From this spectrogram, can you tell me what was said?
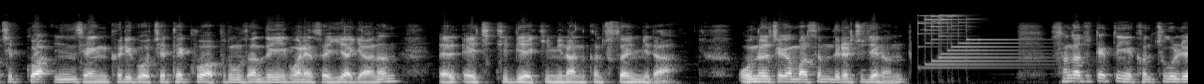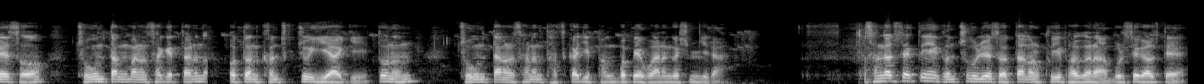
집과 인생 그리고 재테크와 부동산 등에 관해서 이야기하는 LHTV의 김인환 건축사입니다. 오늘 제가 말씀드릴 주제는 상가주택 등의 건축을 위해서 좋은 땅만을 사겠다는 어떤 건축주 이야기 또는 좋은 땅을 사는 다섯 가지 방법에 관한 것입니다. 상가주택 등의 건축을 위해서 땅을 구입하거나 물색할 때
